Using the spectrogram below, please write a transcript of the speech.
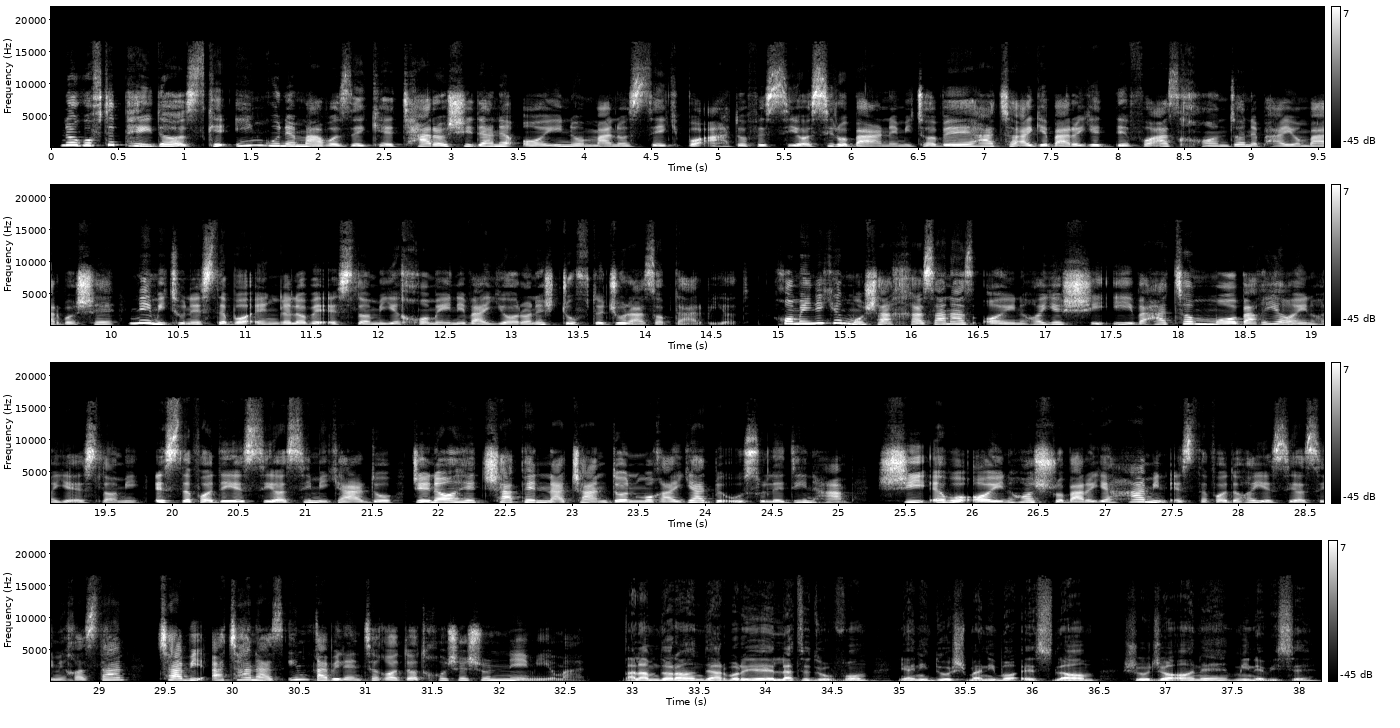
ناگفته پیداست که این گونه موازه که تراشیدن آین و مناسک با اهداف سیاسی رو برنمیتابه حتی اگه برای دفاع از خاندان پیامبر باشه نمی‌تونسته با انقلاب اسلامی خمینی و یارانش جفت جور عذاب در بیاد. خمینی که مشخصا از آینهای شیعی و حتی مابقی آینهای اسلامی استفاده سیاسی می‌کرد و جناه چپ نچندان مقید به اصول دین هم شیعه و آینهاش رو برای همین استفاده های سیاسی می‌خواستن طبیعتا از این قبیل انتقادات خوششون نمیومد. قلمداران درباره علت دوم یعنی دشمنی با اسلام شجاعانه می نویسه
